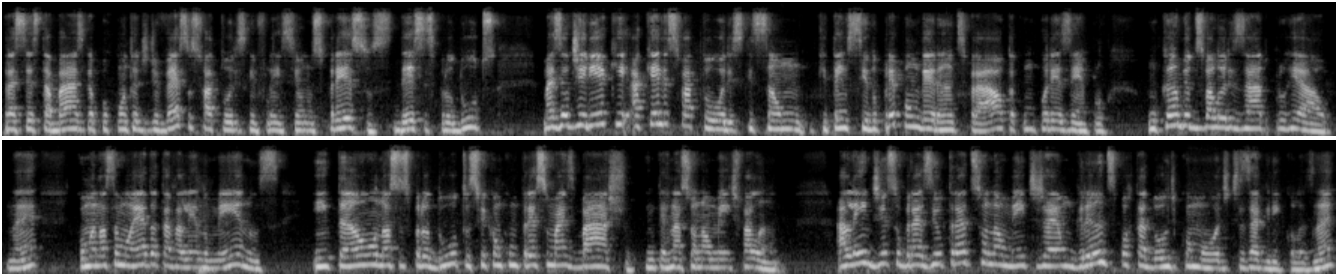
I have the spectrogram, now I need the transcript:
para a cesta básica por conta de diversos fatores que influenciam nos preços desses produtos, mas eu diria que aqueles fatores que são que têm sido preponderantes para a alta, como por exemplo, um câmbio desvalorizado para o real, né? Como a nossa moeda está valendo menos, então nossos produtos ficam com preço mais baixo, internacionalmente falando. Além disso, o Brasil tradicionalmente já é um grande exportador de commodities agrícolas, né?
